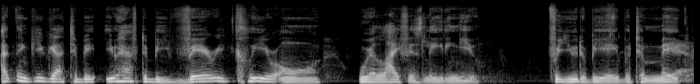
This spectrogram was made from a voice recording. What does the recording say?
I think you got to be you have to be very clear on where life is leading you for you to be able to make Yeah.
